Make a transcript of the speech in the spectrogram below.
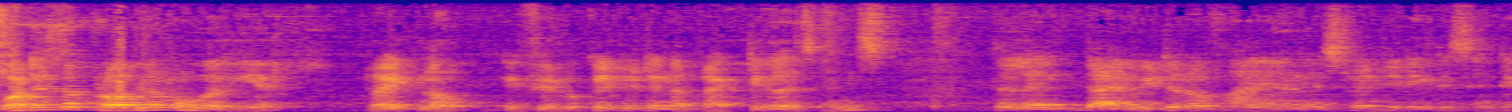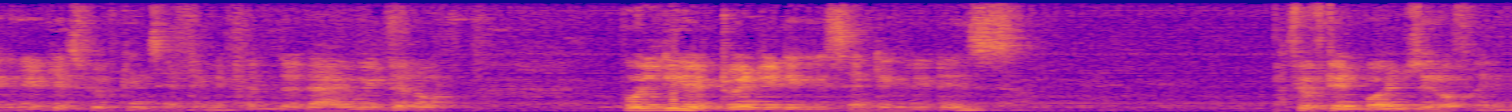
what is the problem over here right now? If you look at it in a practical sense, the length, diameter of iron is 20 degrees centigrade is 15 centimeter. The diameter of pulley at 20 degrees centigrade is 15.05.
